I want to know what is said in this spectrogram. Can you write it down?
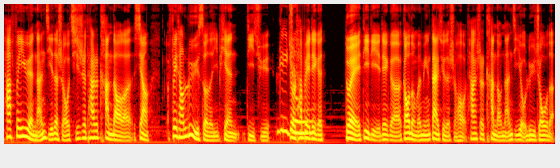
他飞越南极的时候，其实他是看到了像非常绿色的一片地区，绿，就是他被这个对地底这个高等文明带去的时候，他是看到南极有绿洲的，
